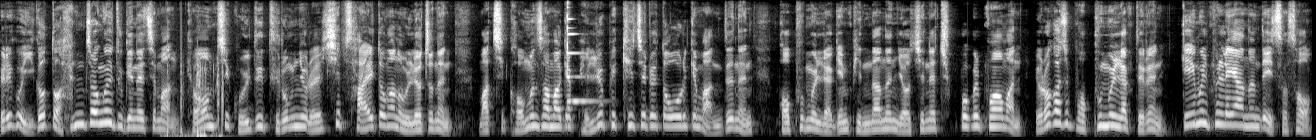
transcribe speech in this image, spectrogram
그리고 이것도 한정을 두긴 했지만 경험치 골드 drop률을 14일 동안 올려주는 마치 검은 사막의 밸류 패키지를 떠오르게 만드는 buff 물약인 빛나는 여신의 축복을 포함한 여러가지 buff 물약들은 게임을 플레이하는 데 있어서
